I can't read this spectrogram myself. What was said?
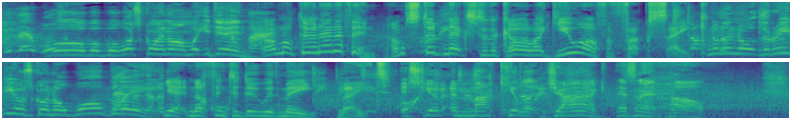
But there was Whoa, whoa, whoa, what's going on? What are you doing? I'm not doing anything. I'm stood next to the car like you are, for fuck's sake. No, no, no, the radio's going all wobbly. Yeah, nothing to do with me, mate. It's your immaculate jag, isn't it, pal?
